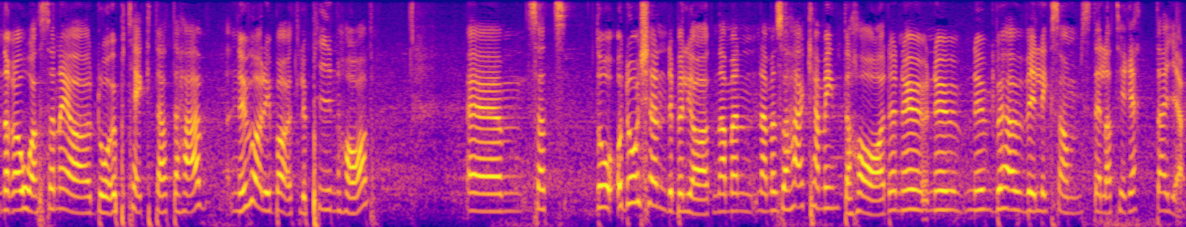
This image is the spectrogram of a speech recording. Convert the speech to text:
några år sedan när jag då upptäckte att det här, nu var det bara ett lupinhav. Ehm, så att då, och då kände väl jag att nej men, nej men så här kan vi inte ha det, nu, nu, nu behöver vi liksom ställa till rätta igen.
